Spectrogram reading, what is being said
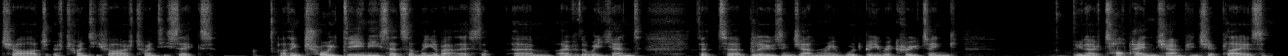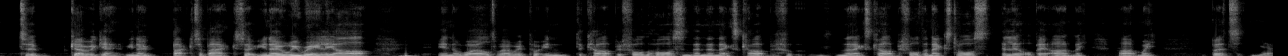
charge of 25 26? I think Troy Deeney said something about this um, over the weekend that uh, Blues in January would be recruiting, you know, top end championship players to go again, you know, back to back. So, you know, we really are in a world where we're putting the cart before the horse and then the next cart before the next cart before the next horse a little bit, aren't we? Aren't we? But yeah,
